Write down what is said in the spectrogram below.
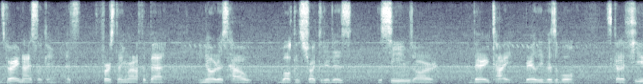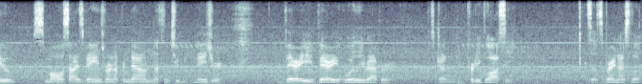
It's very nice looking. That's the first thing right off the bat. You notice how well constructed it is. The seams are very tight, barely visible. It's got a few small size veins run up and down, nothing too major. Very, very oily wrapper. It's got pretty glossy. So it's a very nice look.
